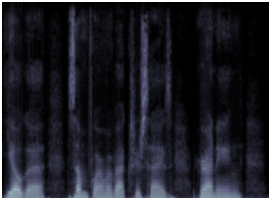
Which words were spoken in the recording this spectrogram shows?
yoga, some form of exercise, running,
